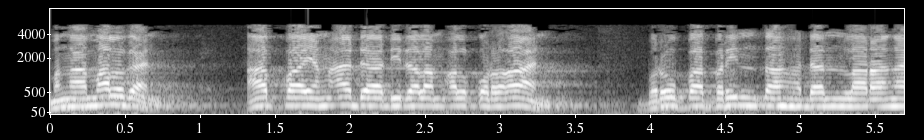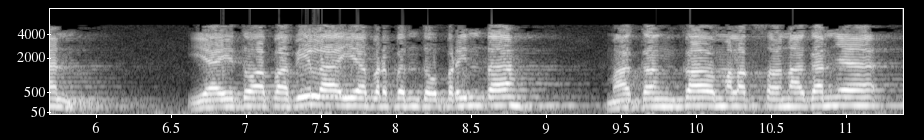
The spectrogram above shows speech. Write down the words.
mengamalkan apa yang ada di dalam Al-Quran berupa perintah dan larangan. Yaitu apabila ia berbentuk perintah maka engkau melaksanakannya.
